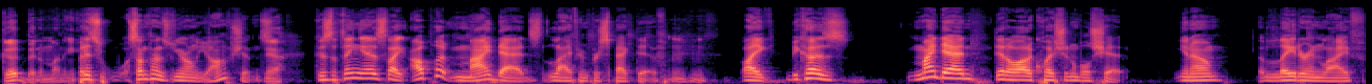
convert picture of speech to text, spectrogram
good bit of money. but it's sometimes your only options. Yeah. Because the thing is, like, I'll put my dad's life in perspective. Mm-hmm. Like, because my dad did a lot of questionable shit, you know, later in life.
